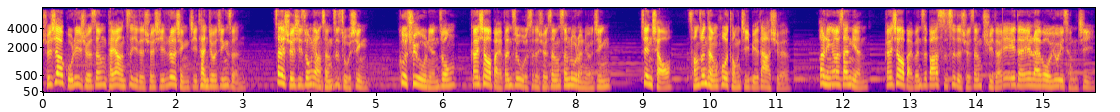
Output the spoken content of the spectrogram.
学校鼓励学生培养自己的学习热情及探究精神。在学习中养成自主性。过去五年中，该校百分之五十的学生升入了牛津、剑桥、常春藤或同级别大学。二零二三年，该校百分之八十四的学生取得 AA 的 A Level 优异成绩。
